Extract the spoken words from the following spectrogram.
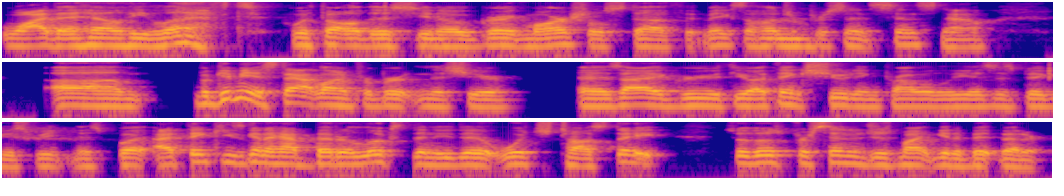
why the hell he left with all this, you know, Gregg Marshall stuff. It makes 100% mm-hmm. sense now. Um, but give me a stat line for Burton this year. As I agree with you, I think shooting probably is his biggest weakness, but I think he's going to have better looks than he did at Wichita State. So those percentages might get a bit better.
